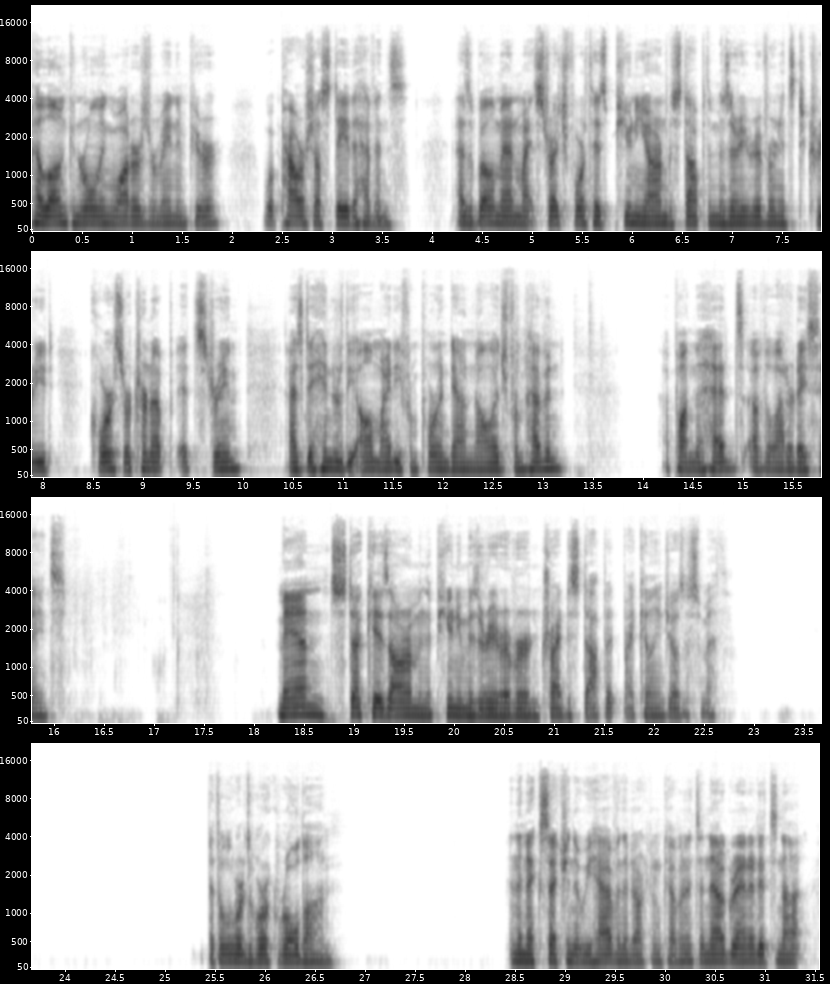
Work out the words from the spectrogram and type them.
How long can rolling waters remain impure? What power shall stay the heavens? As well man might stretch forth his puny arm to stop the Missouri River in its decreed course or turn up its stream, as to hinder the Almighty from pouring down knowledge from heaven upon the heads of the Latter day Saints. Man stuck his arm in the puny Missouri River and tried to stop it by killing Joseph Smith. But the Lord's work rolled on. In the next section that we have in the Doctrine and Covenants, and now granted it's not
